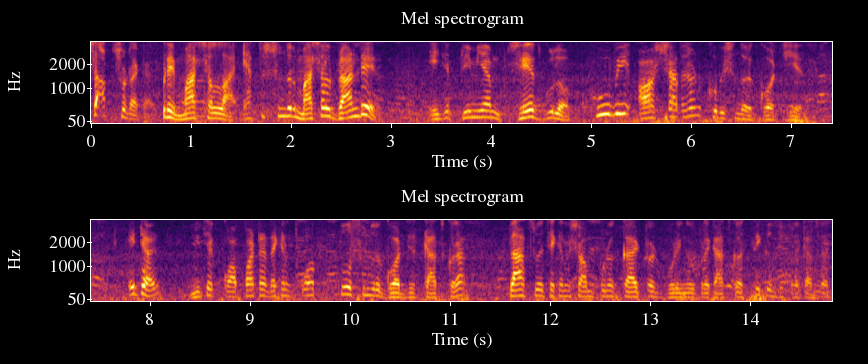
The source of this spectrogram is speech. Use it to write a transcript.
সাতশো টাকায়। মার্শাল্লাহ এত সুন্দর মার্শাল ব্র্যান্ডের? এই যে প্রিমিয়াম ড্রেসগুলো খুবই অসাধারণ, খুবই সুন্দর গর্জিয়াস এটার নিচের কপাটা দেখেন কত সুন্দর গর্জিয়াস কাজ করা। প্লাস রয়েছে এখানে সম্পূর্ণ কার্টওয়ার্ড বোরিংয়ের উপরে কাজ করা সিকোয়েন্সের উপরে কাজ করা।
